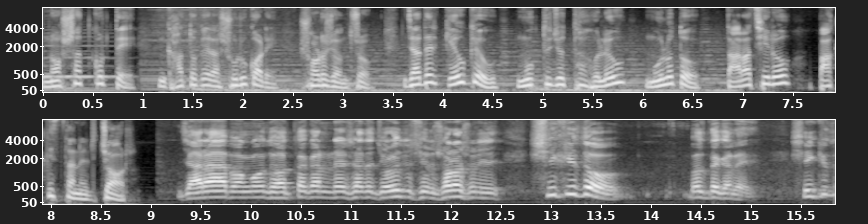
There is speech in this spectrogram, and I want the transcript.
নস্বাত করতে ঘাতকেরা শুরু করে ষড়যন্ত্র, যাদের কেউ কেউ মুক্তিযোদ্ধা হলেও মূলত তারা ছিল পাকিস্তানের চর। যারা বঙ্গবন্ধু হত্যাকাণ্ডের সাথে জড়িত ছিল, সরাসরি স্বীকৃত বলতে গেলে, স্বীকৃত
